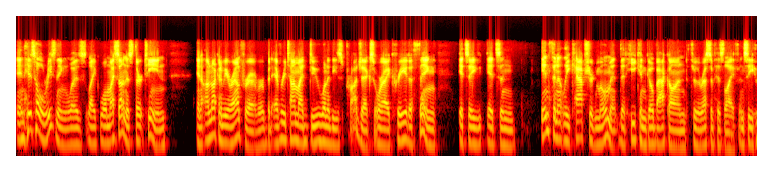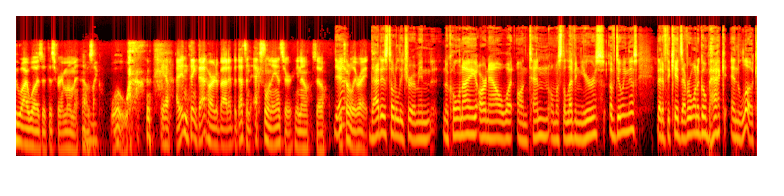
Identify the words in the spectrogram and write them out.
and his whole reasoning was like, well, my son is 13 and I'm not going to be around forever, but every time I do one of these projects or I create a thing, it's a it's an infinitely captured moment that he can go back on through the rest of his life and see who I was at this very moment. And I was mm-hmm. like, whoa. Yeah. I didn't think that hard about it, but that's an excellent answer, you know. So Yeah. you're totally right. That is totally true. I mean, Nicole and I are now what on 10 almost 11 years of doing this that if the kids ever want to go back and look,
